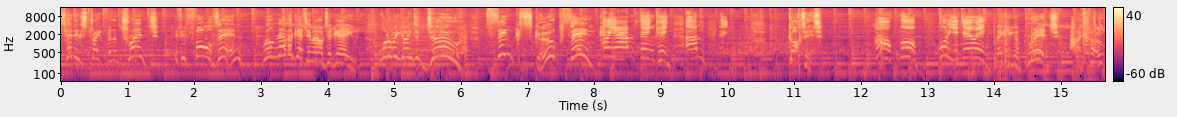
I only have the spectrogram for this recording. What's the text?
He's heading straight for the trench. If he falls in, we'll never get him out again. What are we going to do? Think, Scoop, think! I am thinking. Um. Got it! Oh, Bob, what are you doing? Making a bridge, I hope.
